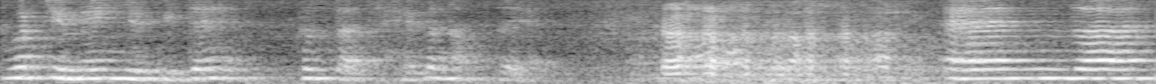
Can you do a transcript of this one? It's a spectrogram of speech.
what do you mean you'd be dead? Because that's heaven up there. And uh,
